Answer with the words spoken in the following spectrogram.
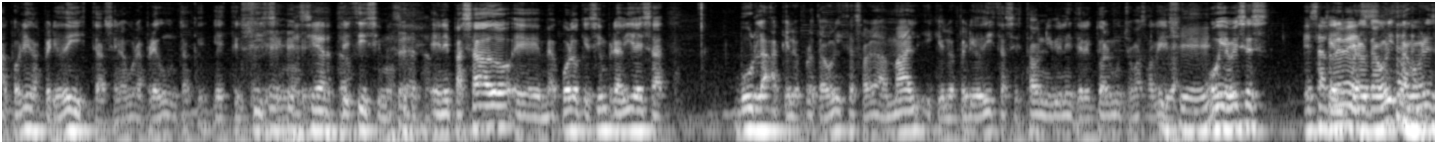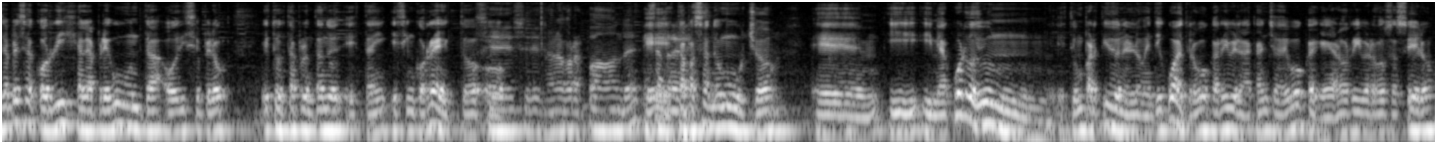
a colegas periodistas en algunas preguntas, que, que es tristísimo. Es cierto, Tristísimo. es cierto. En el pasado eh, me acuerdo que siempre había esa burla a que los protagonistas hablaban mal y que los periodistas estaban a un nivel intelectual mucho más arriba. Sí. Hoy a veces Es al el revés. protagonista de la conferencia de prensa corrige a la pregunta o dice, pero esto que estás preguntando está, es incorrecto. Sí, o, sí, no, corresponde. eh, está revés. pasando mucho. Eh, y, y me acuerdo de un, este, un partido en el 94, Boca River en la cancha de Boca, que ganó River 2 a 0.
